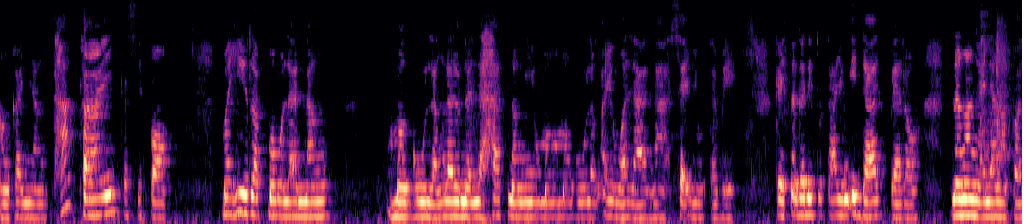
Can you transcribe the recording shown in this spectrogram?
ang kanyang tatay kasi po mahirap mawalan ng magulang, lalo na lahat ng iyong mga magulang ay wala na sa inyong tabi. Kahit na ganito tayong edad, pero nangangailangan pa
